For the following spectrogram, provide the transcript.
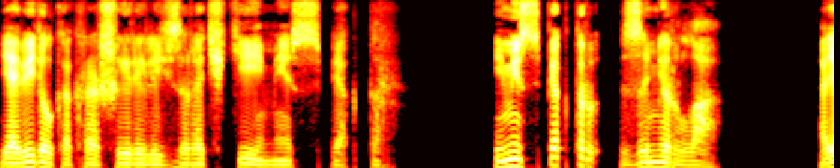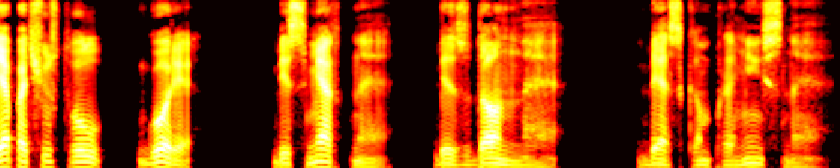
Я видел, как расширились зрачки мисс Спектр. И мисс Спектр замерла. А я почувствовал горе. Бессмертное, бездонное, бескомпромиссное.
